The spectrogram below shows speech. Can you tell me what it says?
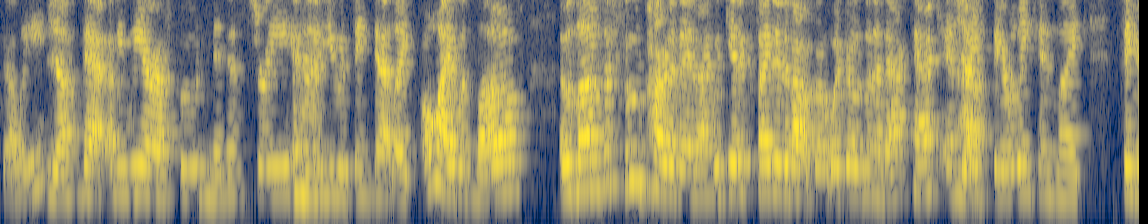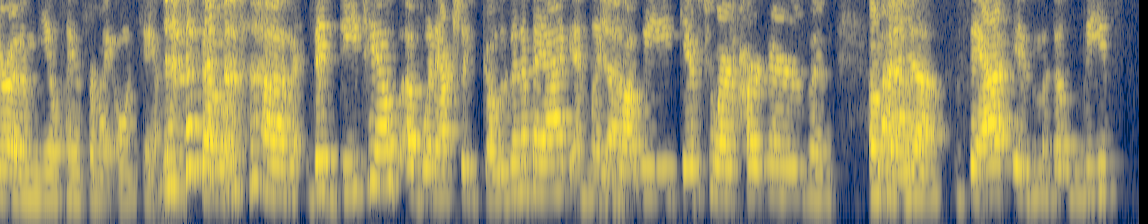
silly, yeah. that I mean, we are a food ministry, and so you would think that like, oh, I would love. I would love the food part of it. I would get excited about what goes in a backpack, and Yeah. I barely can like figure out a meal plan for my own family. So um, the details of what actually goes in a bag and like Yeah. what we give to our partners and okay. uh, yeah. that is the least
